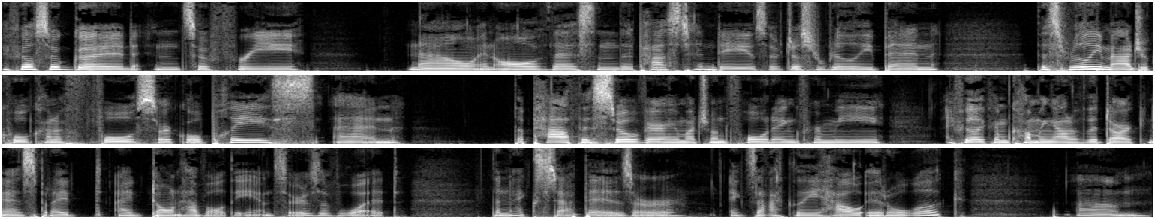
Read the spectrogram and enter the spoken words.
I feel so good and so free now in all of this. And the past 10 days have just really been this really magical kind of full circle place. And the path is still very much unfolding for me. I feel like I'm coming out of the darkness, but I, I don't have all the answers of what the next step is or exactly how it'll look. Um,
